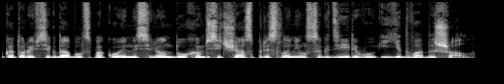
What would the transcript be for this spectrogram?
который всегда был спокоен и силен духом, сейчас прислонился к дереву и едва дышал.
